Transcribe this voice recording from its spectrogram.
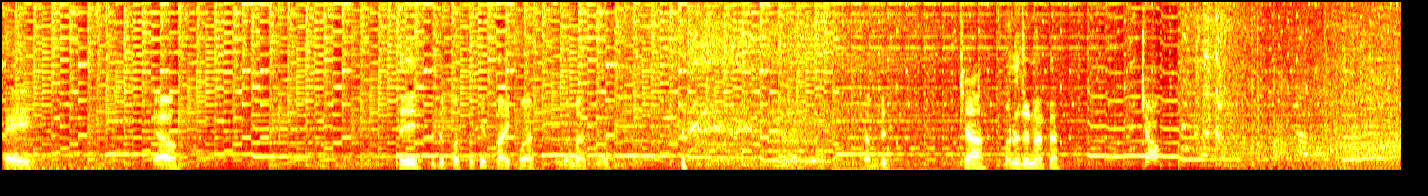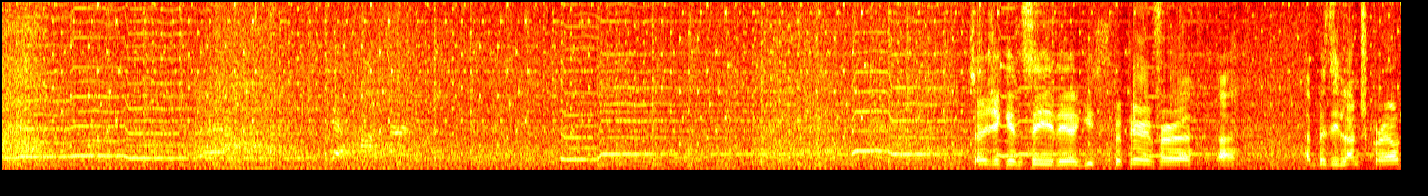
Ehi, ciao. Sì, tutto a posto. Che fai qua con la macchina? Vabbè. Ciao, buona giornata. Ciao. So as you can see, they're preparing for a, a, a busy lunch crowd.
